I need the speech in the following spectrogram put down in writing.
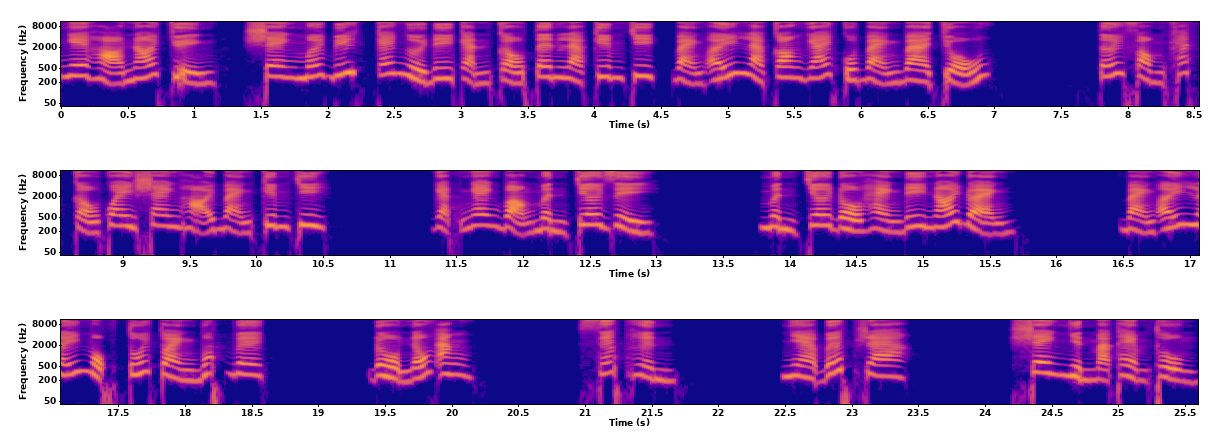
Nghe họ nói chuyện, Sen mới biết cái người đi cạnh cậu tên là Kim Chi, bạn ấy là con gái của bạn bà chủ. Tới phòng khách cậu quay sang hỏi bạn Kim Chi. Gạch ngang bọn mình chơi gì? Mình chơi đồ hàng đi nói đoạn. Bạn ấy lấy một túi toàn bút bê, đồ nấu ăn, xếp hình, nhà bếp ra. Sen nhìn mà thèm thuồng.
